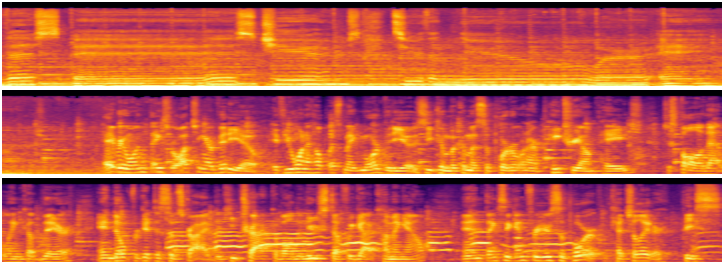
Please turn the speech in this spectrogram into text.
This is cheers to the newer age. Hey everyone, thanks for watching our video. If you want to help us make more videos, you can become a supporter on our Patreon page. Just follow that link up there. And don't forget to subscribe to keep track of all the new stuff we got coming out. And thanks again for your support. Catch you later. Peace.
